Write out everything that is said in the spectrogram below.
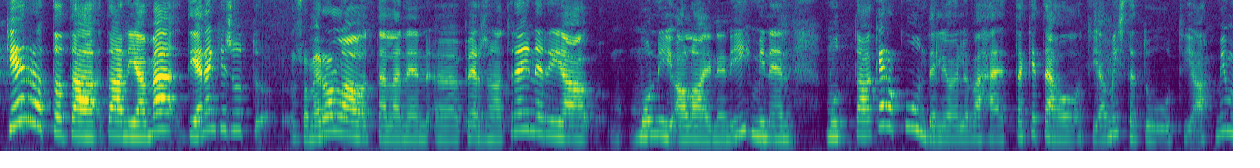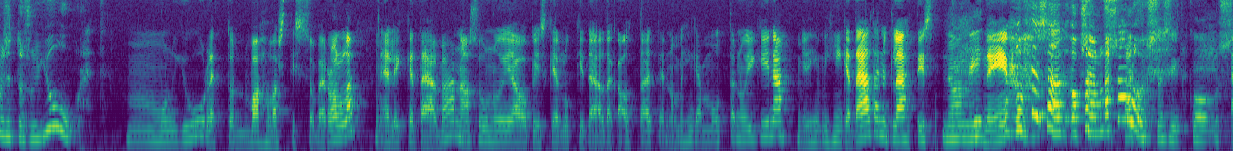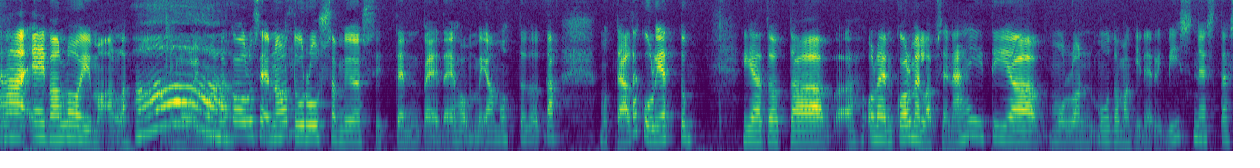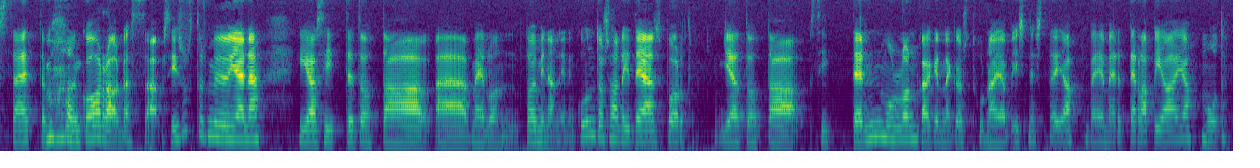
Kerro tota, Tanja, mä tiedänkin sut, Somerolla on tällainen personal traineri ja monialainen ihminen, mutta kerro kuuntelijoille vähän, että ketä oot ja mistä tuut ja millaiset on sun juuret? Mun juuret on vahvasti Soverolla, eli täällä mä oon asunut ja opiskellutkin täältä kautta, et en ole mihinkään muuttanut ikinä, mihin- mihinkä täältä nyt lähtis. No niin. Niin. Onko sä ollut Salossa sit koulussa? Ää, ei vaan Loimaalla. Aa. Loimaalla koulussa. No Turussa myös sitten PT-hommia, mutta, tota, mutta täältä kuljettu. Ja tota, olen kolmen lapsen äiti ja mulla on muutamakin eri bisnes tässä, että mä olen K-raudassa sisustusmyyjänä ja sitten tota, ää, meillä on toiminnallinen kuntosali TN Sport ja tota, sitten mulla on kaiken näköistä hunajabisnestä ja VMR-terapiaa ja muuta.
